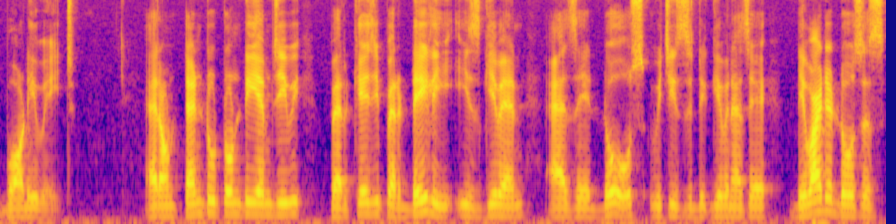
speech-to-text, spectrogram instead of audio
body weight around 10 to 20 mg per kg per daily is given as a dose which is given as a divided doses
